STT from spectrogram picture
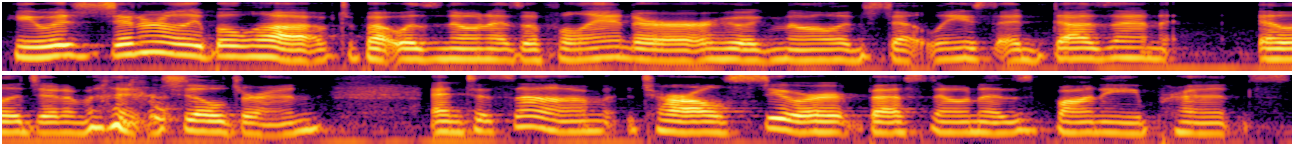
He was generally beloved, but was known as a philanderer who acknowledged at least a dozen illegitimate children. And to some, Charles Stuart, best known as Bonnie Prince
